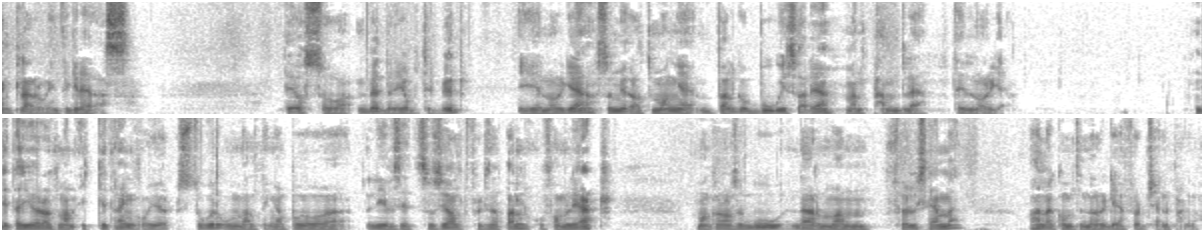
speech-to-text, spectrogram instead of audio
enklere å integreres. Det er også bedre jobbtilbud i Norge, som gjør at mange velger å bo i Sverige, men pendle til Norge. Dette gjør at man ikke trenger å gjøre store omveltninger på livet sitt sosialt f.eks. og familiært. Man kan altså bo der man føles hjemme, og heller komme til Norge for å tjene penger.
